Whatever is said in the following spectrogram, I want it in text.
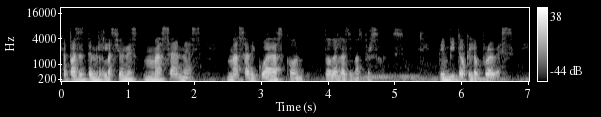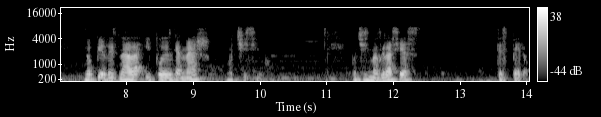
capaz de tener relaciones más sanas, más adecuadas con todas las demás personas. Te invito a que lo pruebes, no pierdes nada y puedes ganar muchísimo. Muchísimas gracias, te espero.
